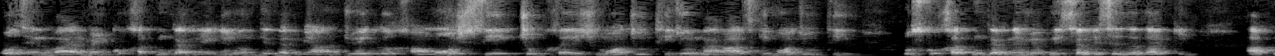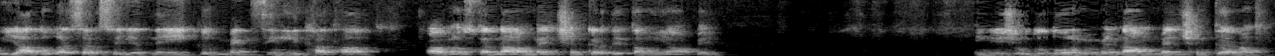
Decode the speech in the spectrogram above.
उस एनवायरनमेंट को खत्म करने के लिए उनके दरमियान जो एक खामोश सी एक चुपखलिश मौजूद थी जो नाराज़गी मौजूद थी उसको खत्म करने में अपनी सर्विसेज़ अदा की। आपको याद होगा सर सैयद ने एक मैगजीन लिखा था। आ, मैं उसका नाम मेंशन कर देता हूँ यहाँ पे। इंग्लिश उर्दू दोनों में मैं नाम मेंशन कर रहा हूँ।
